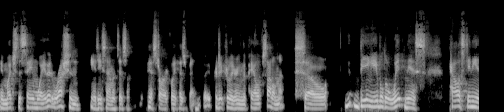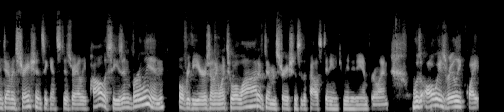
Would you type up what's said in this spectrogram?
in much the same way that Russian anti Semitism historically has been, particularly during the Pale of Settlement. So, being able to witness Palestinian demonstrations against Israeli policies in Berlin over the years, and I went to a lot of demonstrations of the Palestinian community in Berlin, was always really quite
